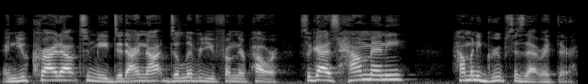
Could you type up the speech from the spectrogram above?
and you cried out to me, did I not deliver you from their power? So guys, how many, how many groups is that right there?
